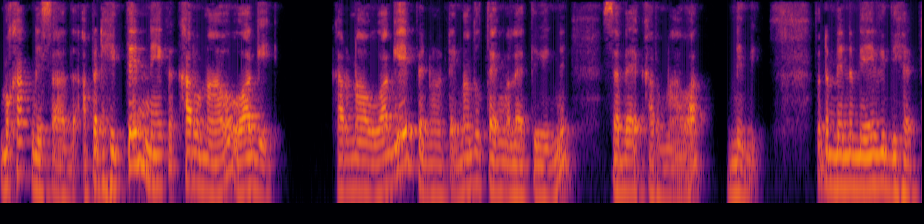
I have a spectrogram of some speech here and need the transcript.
මොකක් නිසාද අපිට හිතෙන්නේ ඒක කරුණාව වගේ කරුණාව වගේ පෙනුනට එනඳු තැන්වල ඇති වෙන්නේ සැබෑ කරුණාවක් නෙමෙයි. එතකොට මෙන්න මේ විදිහට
